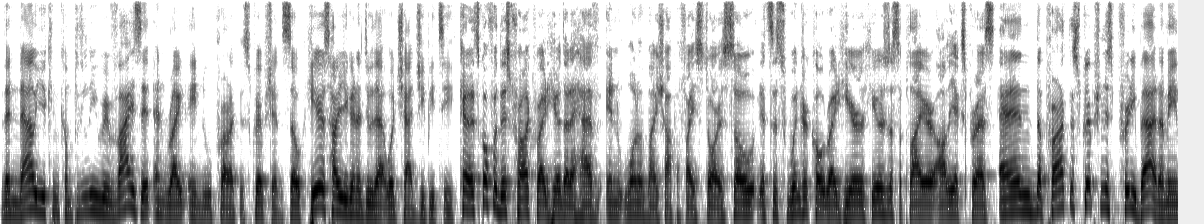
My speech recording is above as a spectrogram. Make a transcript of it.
then now you can completely revise it and write a new product description. So here's how you're going to do that with ChatGPT. Okay, let's go for this product right here that I have in one of my Shopify stores. So it's this winter coat right here. Here's the supplier, AliExpress, and and the product description is pretty bad. I mean,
